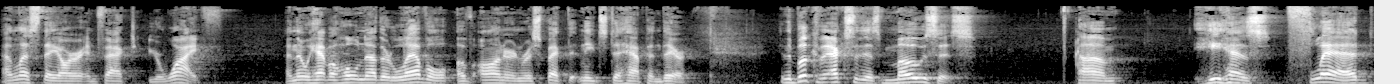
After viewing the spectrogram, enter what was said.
unless they are, in fact, your wife. And then we have a whole nother level of honor and respect that needs to happen there. In the book of Exodus, Moses, um, he has fled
